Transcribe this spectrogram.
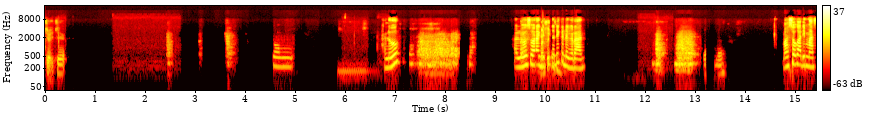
cek cek Halo? Halo, suara gitu Masuk. tadi kedengeran. Masuk Kak Dimas.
